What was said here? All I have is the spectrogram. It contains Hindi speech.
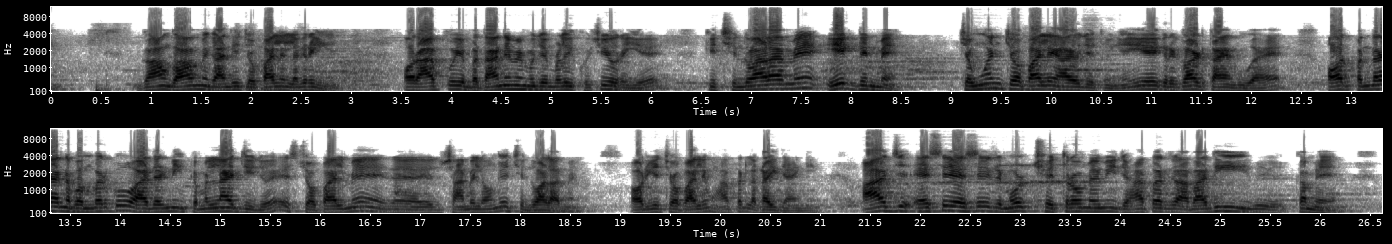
गाँव गाँव में गांधी चौपालें लग रही हैं और आपको ये बताने में मुझे बड़ी खुशी हो रही है कि छिंदवाड़ा में एक दिन में चौवन चौपालें आयोजित हुई हैं। ये एक रिकॉर्ड कायम हुआ है और 15 नवंबर को आदरणीय कमलनाथ जी जो है इस चौपाल में शामिल होंगे छिंदवाड़ा में और ये चौपालें वहाँ पर लगाई जाएँगी। आज ऐसे ऐसे रिमोट क्षेत्रों में भी जहाँ पर आबादी कम है,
